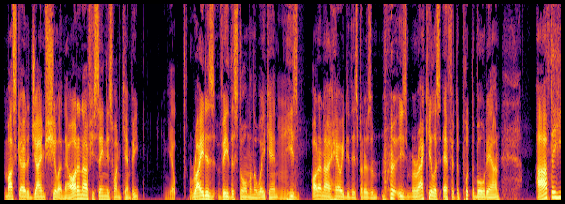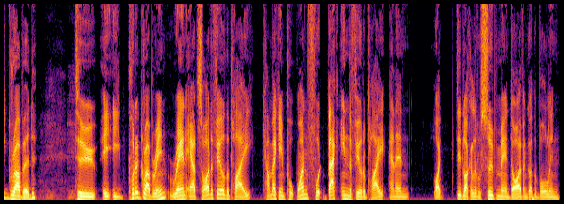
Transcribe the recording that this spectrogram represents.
must go to James Schiller. Now, I don't know if you've seen this one, Kempy. Yep. Raiders v the Storm on the weekend. Mm-hmm. His I don't know how he did this, but it was a, his miraculous effort to put the ball down after he grubbered. To he, he put a grubber in, ran outside the field of the play, come back in, put one foot back in the field of play, and then like did like a little Superman dive and got the ball in,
